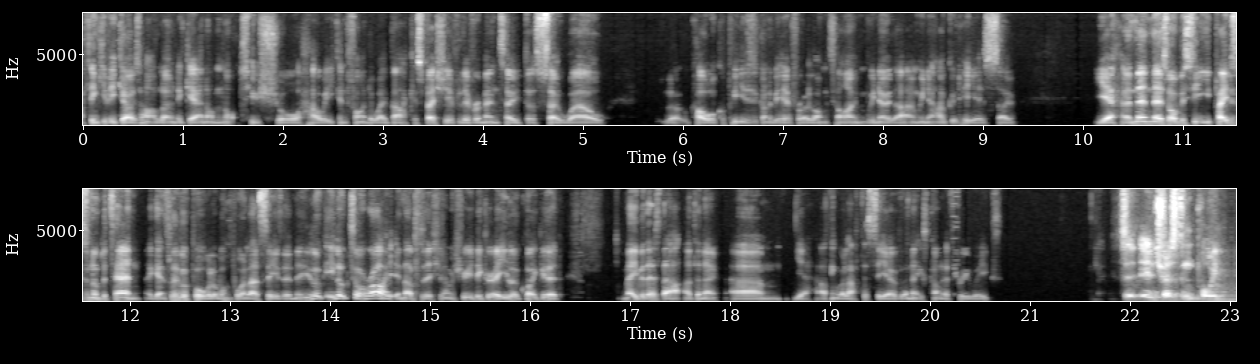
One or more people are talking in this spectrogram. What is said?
I think if he goes out on loan again, I'm not too sure how he can find a way back, especially if Livramento does so well. Look, Kyle Walker Peters is going to be here for a long time. We know that, and we know how good he is. So, yeah. And then there's obviously he played as a number ten against Liverpool at one point last season, and he looked he looked all right in that position. I'm sure you'd agree. He looked quite good. Maybe there's that. I don't know. Um, yeah, I think we'll have to see over the next kind of three weeks. It's an interesting point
